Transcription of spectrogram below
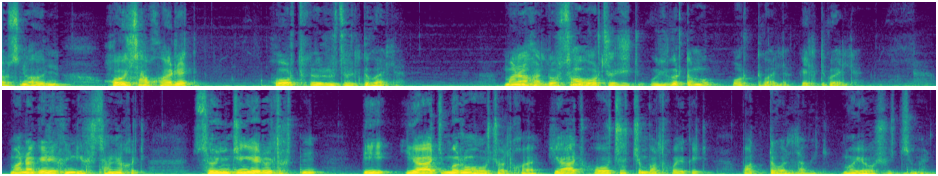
явсны хойно хууль савхаарад хуурдлыг үзүүлдэг байлаа. Манайхаа лувсан хуурч хэрж үлгэр домог хуурдаг байлаа, гэлдэг байлаа. Манай гэрийнхэн их сонирхож сонжин яриулагт нь би яаж мөрөн хуурч болох вэ? Яаж хуучилчин болох вэ гэж боддог байлаа гэж муу явуулсан байна.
